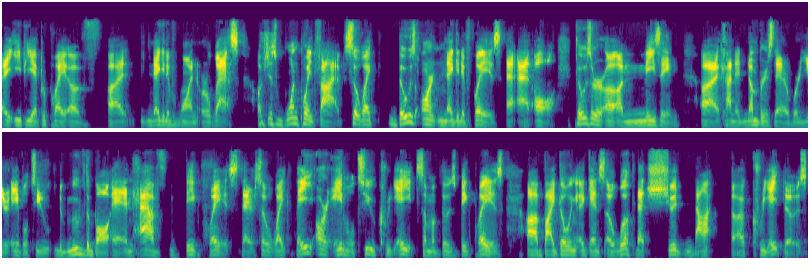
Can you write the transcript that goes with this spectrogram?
a EPA per play of uh, negative one or less of just 1.5. So like those aren't negative plays at, at all. Those are uh, amazing uh, kind of numbers there where you're able to, to move the ball and have big plays there. So like they are able to create some of those big plays uh, by going against a look that should not uh, create those.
